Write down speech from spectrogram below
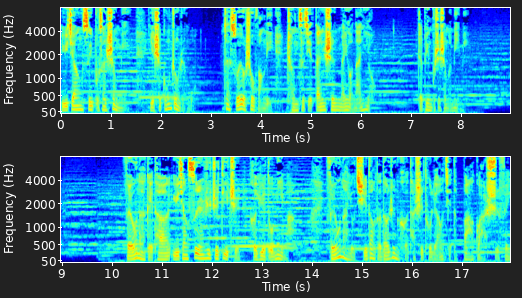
于江虽不算盛名，也是公众人物，在所有受访里称自己单身，没有男友，这并不是什么秘密。菲欧娜给他于江私人日志地址和阅读密码，菲欧娜有渠道得到任何他试图了解的八卦是非。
